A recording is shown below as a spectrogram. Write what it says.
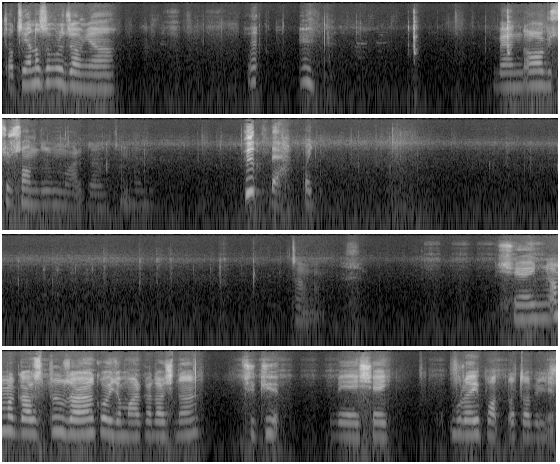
Çatıya nasıl vuracağım ya? Ben aa bir sürü sandığım vardı. Tamam. Hıp be. Ay. Tamam. Şey ama gazete uzağa koyacağım arkadaşlar. Çünkü bir şey burayı patlatabilir.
